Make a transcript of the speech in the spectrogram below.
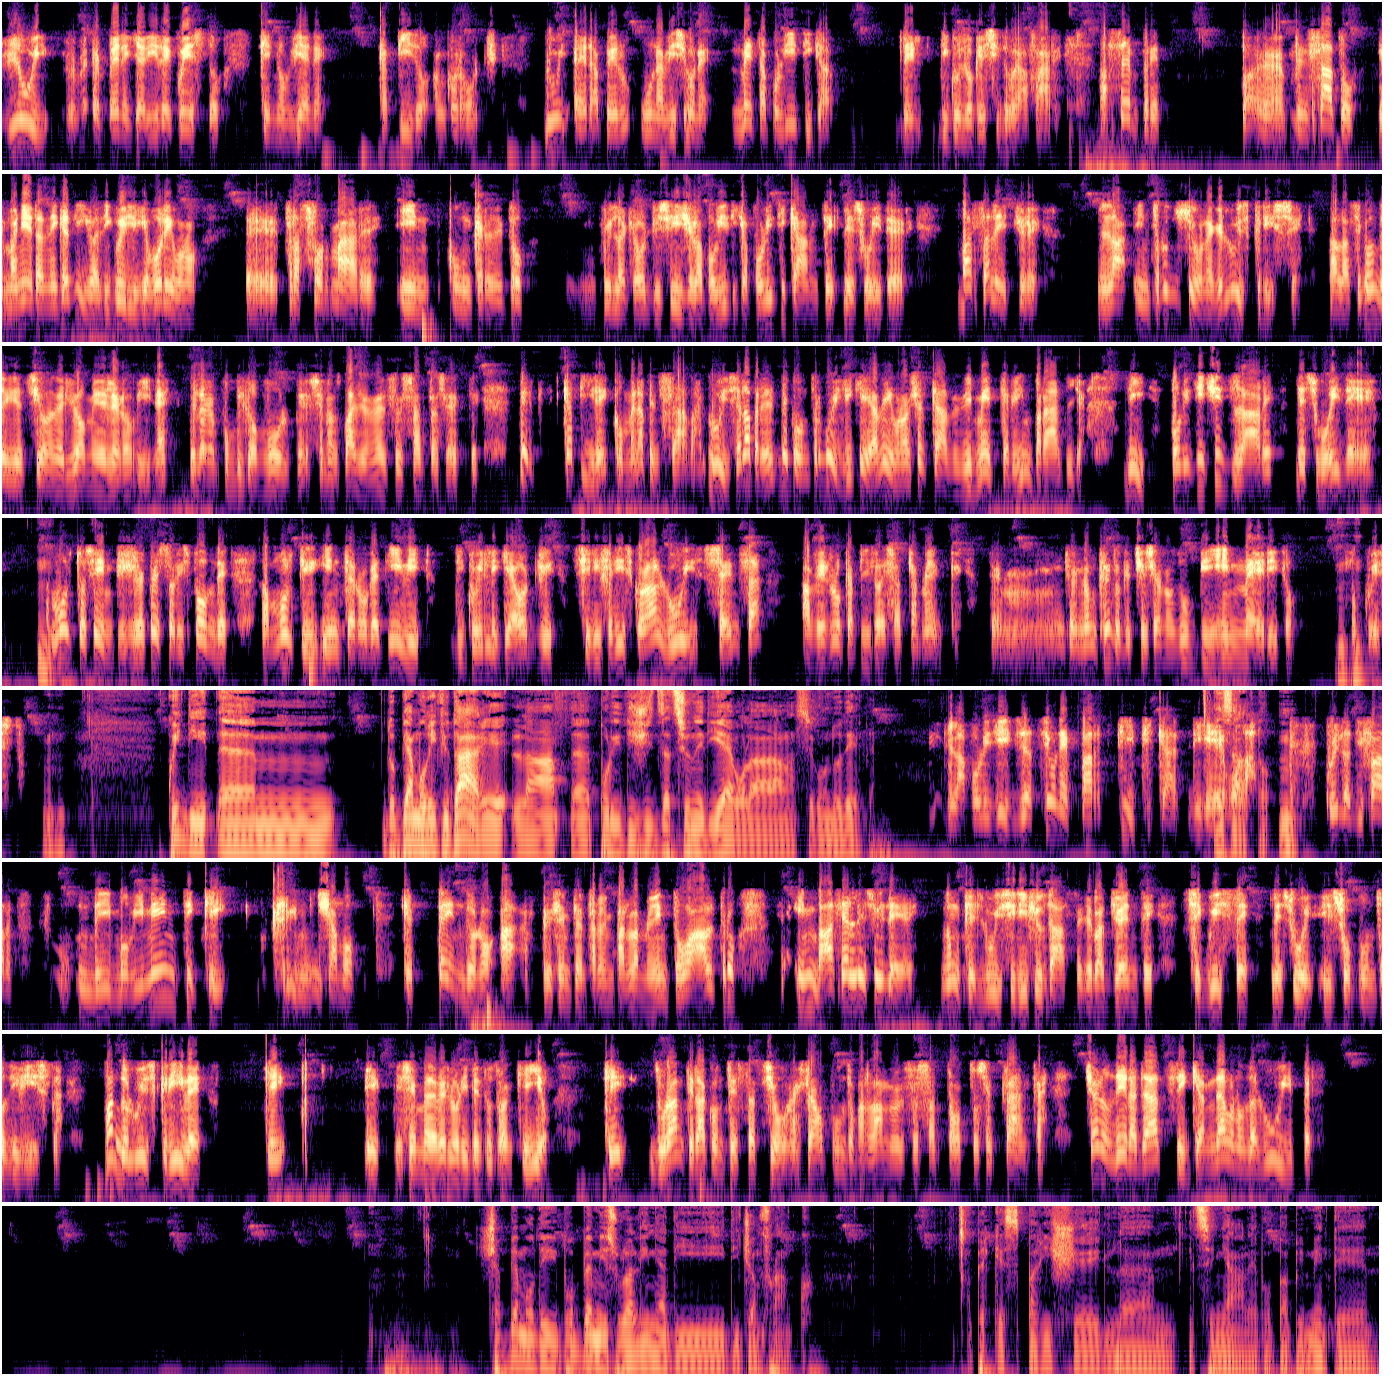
lui, è bene chiarire questo, che non viene capito ancora oggi lui era per una visione metapolitica del, di quello che si doveva fare. Ha sempre eh, pensato in maniera negativa di quelli che volevano eh, trasformare in concreto quella che oggi si dice la politica politicante le sue idee. Basta leggere la introduzione che lui scrisse alla seconda edizione degli uomini delle rovine, quella che pubblicò Volpe, se non sbaglio, nel 67, per capire come la pensava. Lui se la prende contro quelli che avevano cercato di mettere in pratica, di politicizzare le sue idee. Mm. Molto semplice, questo risponde a molti interrogativi di quelli che oggi si riferiscono a lui senza averlo capito esattamente. Ehm, cioè, non credo che ci siano dubbi in merito uh-huh. su questo. Uh-huh. Quindi ehm, dobbiamo rifiutare la eh, politicizzazione di Evola, secondo te? La politicizzazione partitica di Evola, esatto. mm. quella di fare dei movimenti che, diciamo, che tendono a, per esempio, entrare in Parlamento o altro in base alle sue idee non che lui si rifiutasse che la gente seguisse sue, il suo punto di vista. Quando lui scrive che, e mi sembra di averlo ripetuto anche io, che durante la contestazione, stiamo appunto parlando del 68-70, c'erano dei ragazzi che andavano da lui per abbiamo dei problemi sulla linea di, di Gianfranco perché sparisce il, ehm, il segnale probabilmente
